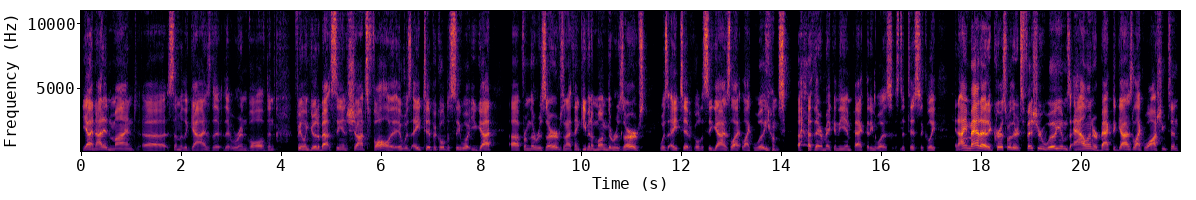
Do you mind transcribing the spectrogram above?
Yeah, and I didn't mind uh, some of the guys that that were involved and feeling good about seeing shots fall. It, it was atypical to see what you got uh, from the reserves, and I think even among the reserves was atypical to see guys like like Williams uh, there making the impact that he was statistically. And I ain't mad at it, Chris. Whether it's Fisher, Williams, Allen, or back to guys like Washington,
